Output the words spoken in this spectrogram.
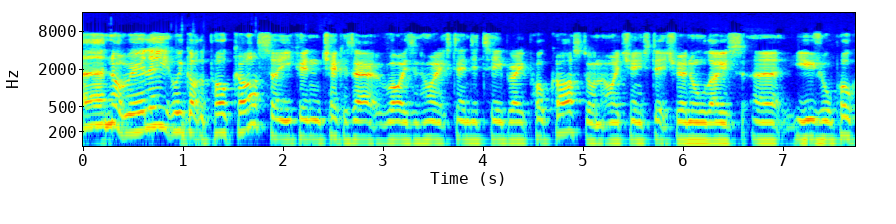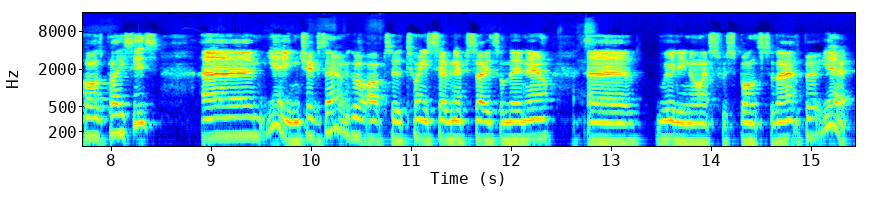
Uh, not really. We've got the podcast, so you can check us out at Rising High Extended Tea Break podcast on iTunes, Stitcher, and all those uh, usual podcast places. Um, yeah, you can check us out. We've got up to 27 episodes on there now. Uh, really nice response to that. But yeah,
